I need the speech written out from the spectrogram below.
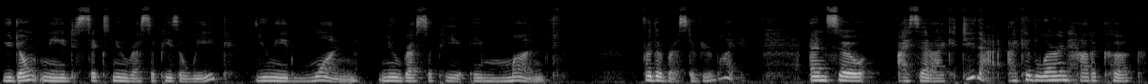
You don't need six new recipes a week. You need one new recipe a month for the rest of your life. And so I said I could do that. I could learn how to cook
